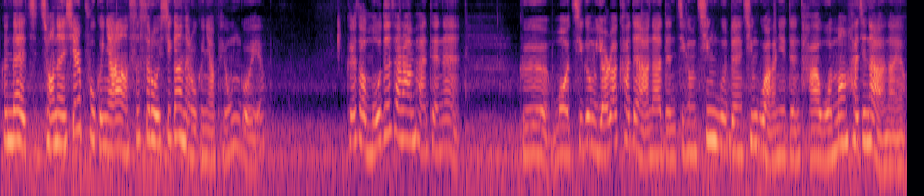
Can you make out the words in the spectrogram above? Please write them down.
근데 지- 저는 CF 그냥 스스로 시간으로 그냥 배운 거예요. 그래서 모든 사람한테는 그 뭐 지금 연락하든 안 하든 지금 친구든 친구 아니든 다 원망하지는 않아요.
